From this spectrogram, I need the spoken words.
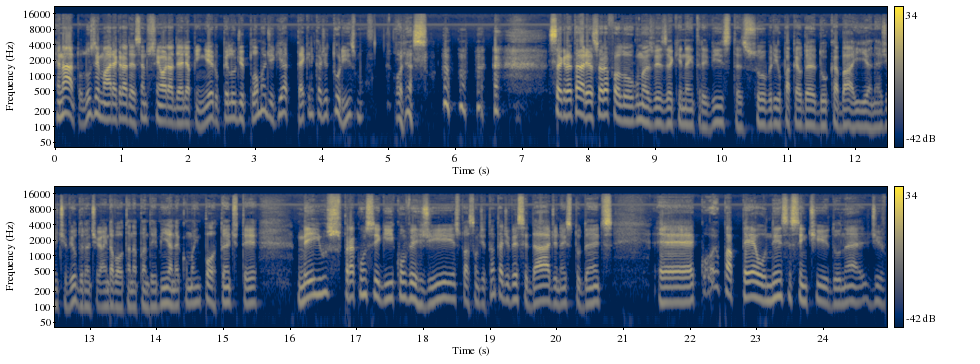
Renato, Luzimária agradecendo a senhora Adélia Pinheiro pelo diploma de guia técnica de turismo. Olha só. Secretária, a senhora falou algumas vezes aqui na entrevista sobre o papel da Educa Bahia, né? A gente viu durante, ainda voltando à pandemia, né, como é importante ter meios para conseguir convergir em situação de tanta diversidade, né, estudantes. É, qual é o papel nesse sentido, né, de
